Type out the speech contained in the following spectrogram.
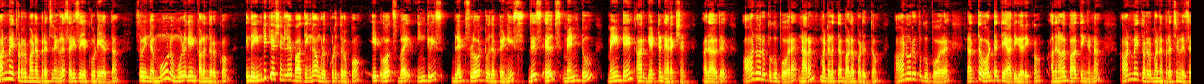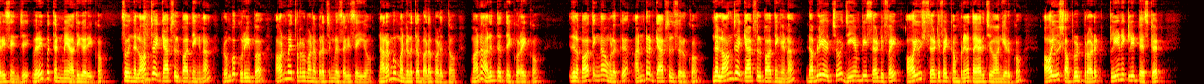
ஆண்மை தொடர்பான பிரச்சனைகளை சரி செய்யக்கூடியது தான். ஸோ இந்த மூணு மூலிகையும் கலந்துருக்கும். இந்த இண்டிகேஷன்லேயே பார்த்தீங்கன்னா உங்களுக்கு கொடுத்துருப்போம். It works by increase blood flow to the penis this helps men to maintain or get an erection அதாவது ஆணுறுப்புக்கு போகிற நரம்பு மண்டலத்தை பலப்படுத்தும். ஆணுறுப்புக்கு போகிற ரத்த ஓட்டத்தை அதிகரிக்கும். அதனால் பார்த்தீங்கன்னா ஆண்மை தொடர்பான பிரச்சனைகளை சரி செஞ்சு விரைப்புத்தன்மையை அதிகரிக்கும். ஸோ இந்த லாங் ஜாய் கேப்சூல் பார்த்தீங்கன்னா ரொம்ப குறிப்பாக ஆண்மை தொடர்பான பிரச்சனைகளை சரி செய்யும் நரம்பு மண்டலத்தை பலப்படுத்தும் மன அழுத்தத்தை குறைக்கும். இதில் பார்த்தீங்கன்னா உங்களுக்கு ஹண்ட்ரட் கேப்சூல்ஸ் இருக்கும். இந்த லாங் ஜாய் கேப்சூல் பார்த்தீங்கன்னா WHO GMP certified AYUSH certified கம்பெனியில் தயாரித்து வாங்கியிருக்கோம். AYUSH approved product clinically tested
